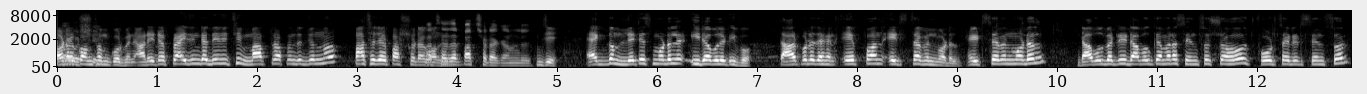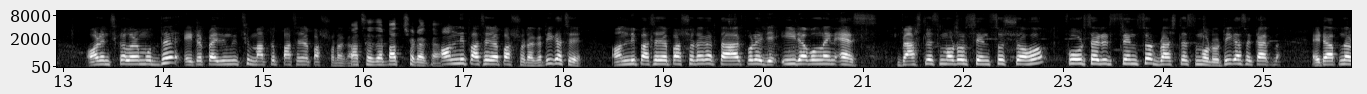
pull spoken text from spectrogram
অর্ডার কনফার্ম করবেন। আর এটার প্রাইসিংটা দিয়ে দিচ্ছি মাত্র আপনাদের জন্য পাঁচ হাজার পাঁচশো টাকা পাঁচ হাজার পাঁচশো টাকা জি একদম লেটেস্ট মডেলের ই ডাবল ইভো তারপরে দেখেন F one eight seven model eight seven model double battery double camera sensor সহ ফোর সাইডেড সেন্সর অরেঞ্জ কালারের মধ্যে এটা প্রাইসিং দিচ্ছি মাত্র পাঁচ হাজার পাঁচশো টাকা। পাঁচ হাজার পাঁচশো টাকা। অনলি পাঁচ হাজার পাঁচশো টাকা ঠিক আছে? অনলি পাঁচ হাজার পাঁচশো টাকা। তারপরে যে E double nine S brushless motor sensor সহ four sided sensor brushless motor ঠিক আছে? এটা আপনার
